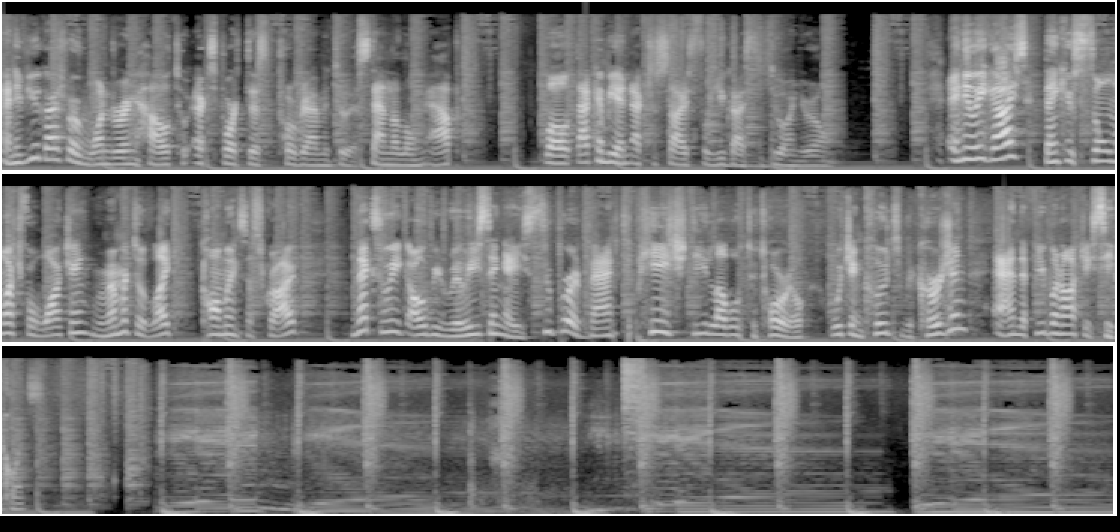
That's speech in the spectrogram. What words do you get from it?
And if you guys were wondering how to export this program into a standalone app, well, that can be an exercise for you guys to do on your own. Anyway guys, thank you so much for watching. Remember to like, comment, subscribe. Next week, I'll be releasing a super advanced PhD level tutorial which includes recursion and the Fibonacci sequence.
